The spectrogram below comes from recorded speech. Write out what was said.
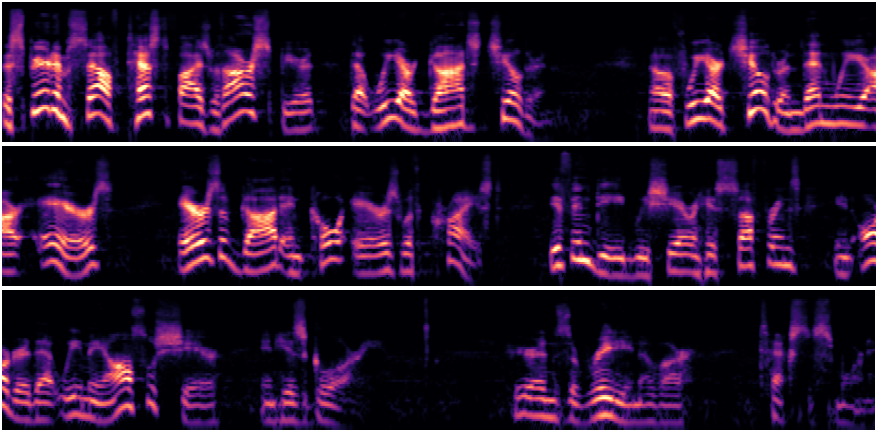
The Spirit Himself testifies with our spirit that we are God's children. Now, if we are children, then we are heirs, heirs of God and co heirs with Christ, if indeed we share in his sufferings, in order that we may also share in his glory. Here ends the reading of our text this morning.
